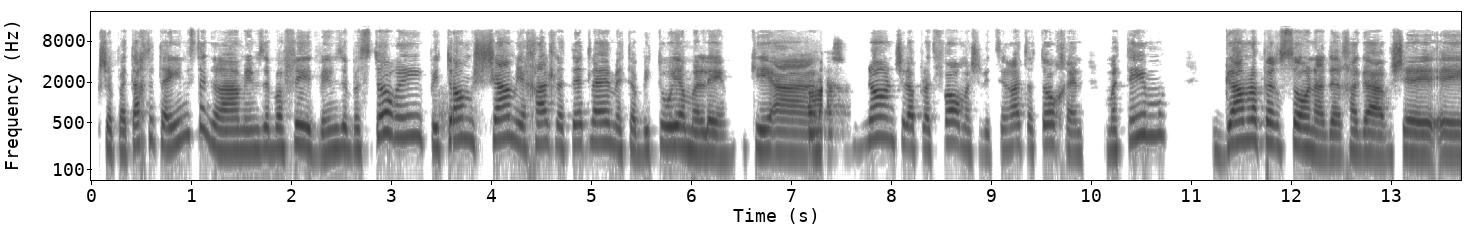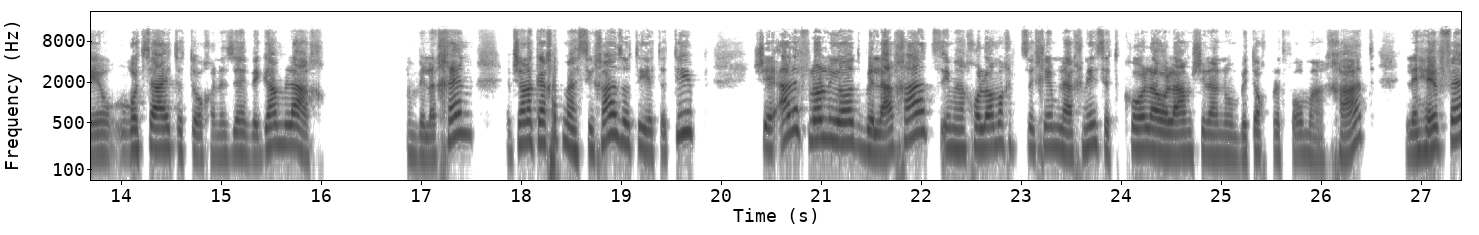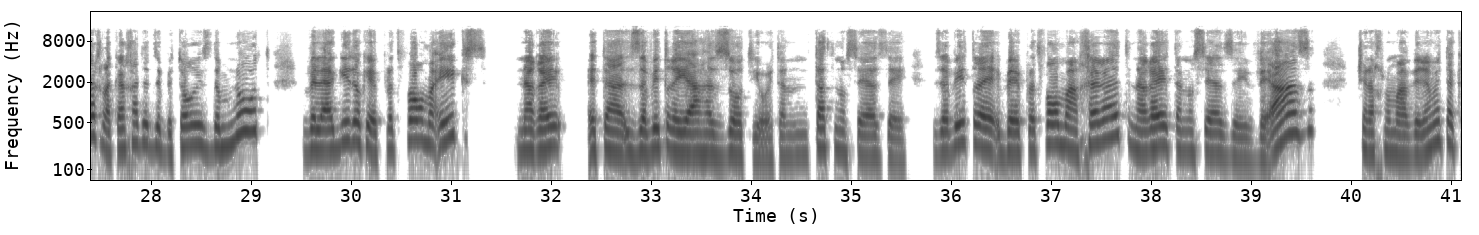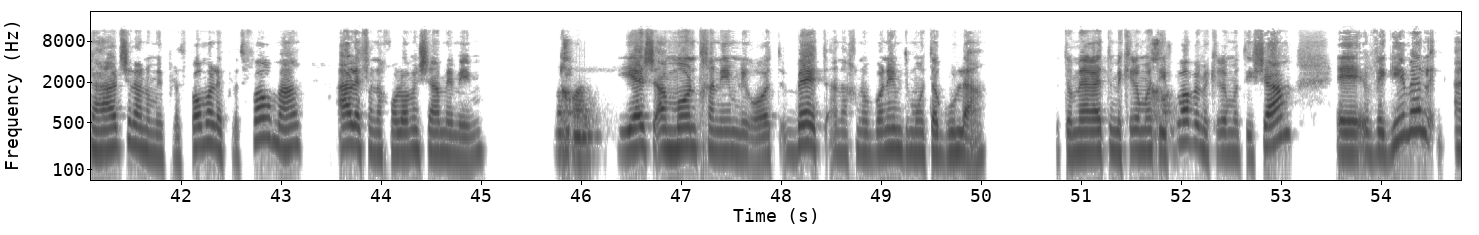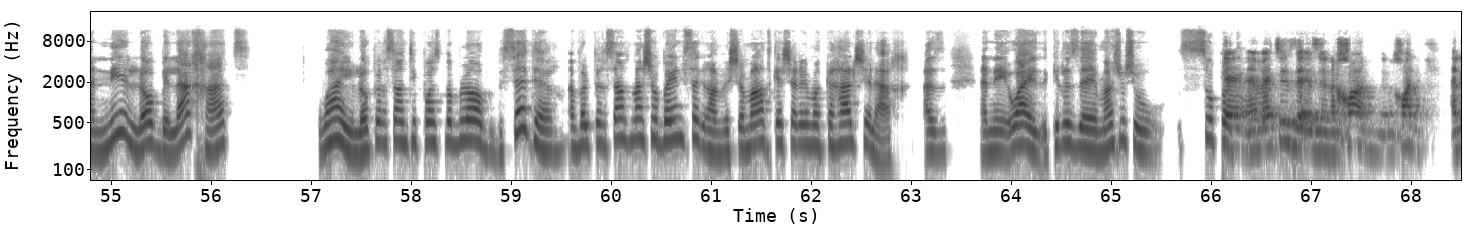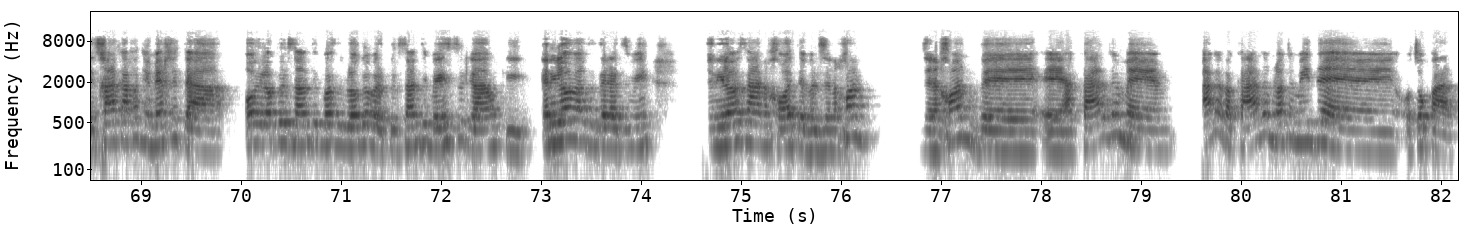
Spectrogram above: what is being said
כשפתחת את האינסטגרם, אם זה בפיד ואם זה בסטורי, פתאום שם יכלת לתת להם את הביטוי המלא. כי הסגנון של הפלטפורמה של יצירת התוכן מתאים גם לפרסונה, דרך אגב, שרוצה את התוכן הזה, וגם לך. ולכן אפשר לקחת מהשיחה הזאת את הטיפ שא', לא להיות בלחץ, אם אנחנו לא מצליחים להכניס את כל העולם שלנו בתוך פלטפורמה אחת, להפך, לקחת את זה בתור הזדמנות ולהגיד, אוקיי, פלטפורמה X, נראה את הזווית ראייה הזאת, או את התת-נושא הזה. זווית ראייה, בפלטפורמה אחרת, נראה את הנושא הזה. ואז, כשאנחנו מעבירים את הקהל שלנו מפלטפורמה לפלטפורמה, א', אנחנו לא משעממים. נכון. יש המון תכנים לראות. ב', אנחנו בונים דמות עגולה. זאת אומרת, מכירים אותי פה ומכירים אותי שם. אה, וג', אני לא בלחץ, וואי, לא פרסמתי פוסט בבלוג, בסדר, אבל פרסמת משהו באינסטגרם ושמרת קשר עם הקהל שלך. אז אני, וואי, כאילו זה משהו שהוא סופר... כן, האמת שזה נכון, זה נכון. אני צריכה לקחת ממך את ה... אוי, לא פרסמתי פוסט בבלוג, אבל פרסמתי באינסטגרם, כי אני לא אומרת את זה לעצמי, אני לא עושה הנחות, אבל זה נכון. זה נכון, והקהל גם אה, אגב, הקהל גם לא תמיד אה, אותו קהל.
